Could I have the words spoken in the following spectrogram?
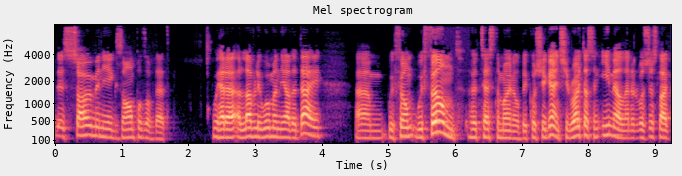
there's so many examples of that. We had a, a lovely woman the other day. Um, we filmed, we filmed her testimonial because she, again, she wrote us an email and it was just like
